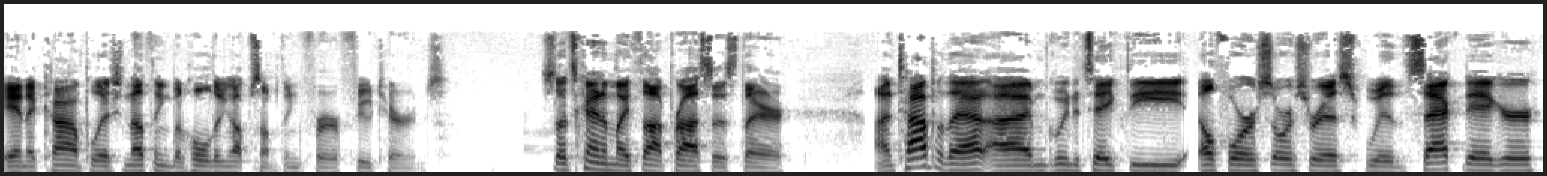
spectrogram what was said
and accomplish nothing but holding up something for a few turns. So that's kind of my thought process there. On top of that, I'm going to take the L4 Sorceress with Sack Dagger.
